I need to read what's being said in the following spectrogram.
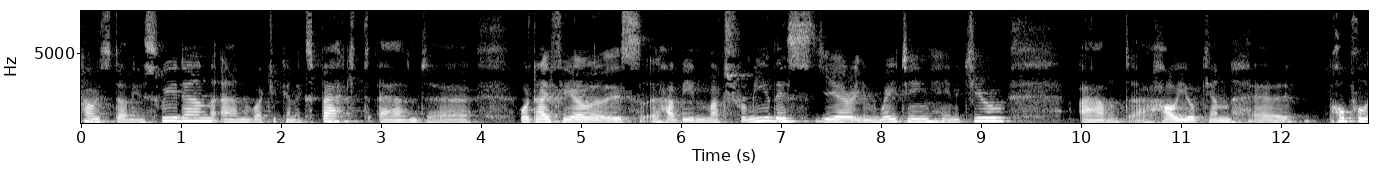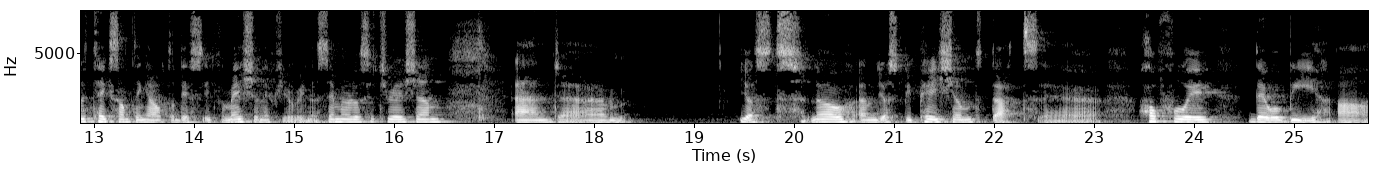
how it's done in Sweden and what you can expect and uh, what I feel is have been much for me this year in waiting in a queue and uh, how you can uh, hopefully take something out of this information if you're in a similar situation and um, just know and just be patient that uh, hopefully there will be uh,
